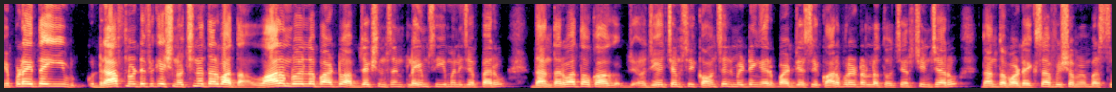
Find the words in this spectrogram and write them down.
ఎప్పుడైతే ఈ డ్రాఫ్ట్ నోటిఫికేషన్ వచ్చిన తర్వాత వారం రోజుల పాటు అబ్జెక్షన్స్ అండ్ క్లెయిమ్స్ ఇవ్వమని చెప్పారు. దాని తర్వాత ఒక జిహెచ్ఎంసీ కౌన్సిల్ మీటింగ్ ఏర్పాటు చేసి కార్పొరేటర్లతో చర్చించారు. దాంతోపాటు ఎక్స్ ఆఫీషియో మెంబర్స్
